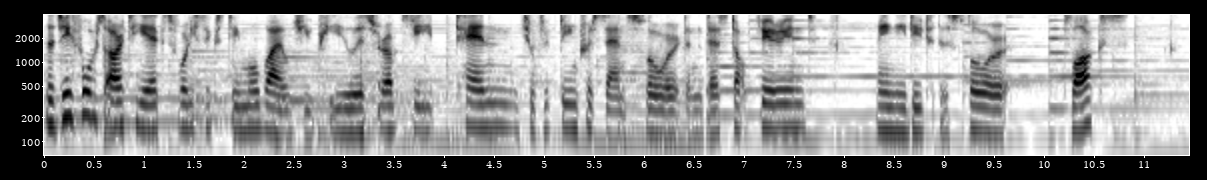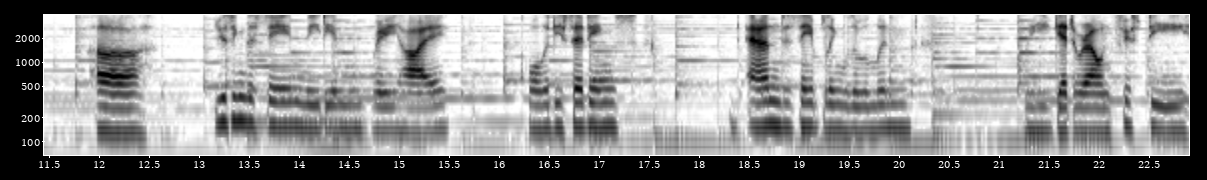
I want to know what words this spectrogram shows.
The GeForce RTX 4060 mobile GPU is roughly 10 to 15% slower than the desktop variant, mainly due to the slower clocks. Uh, using the same medium, very high quality settings and disabling Lumen, we get around 50,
